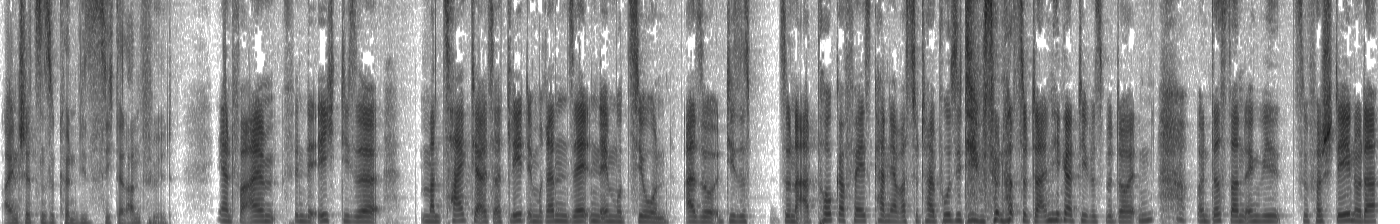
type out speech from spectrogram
einschätzen zu können, wie es sich dann anfühlt. Ja, und vor allem finde ich diese man zeigt ja als Athlet im Rennen selten Emotionen. Also dieses so eine Art Pokerface kann ja was total Positives und was total Negatives bedeuten. Und das dann irgendwie zu verstehen oder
